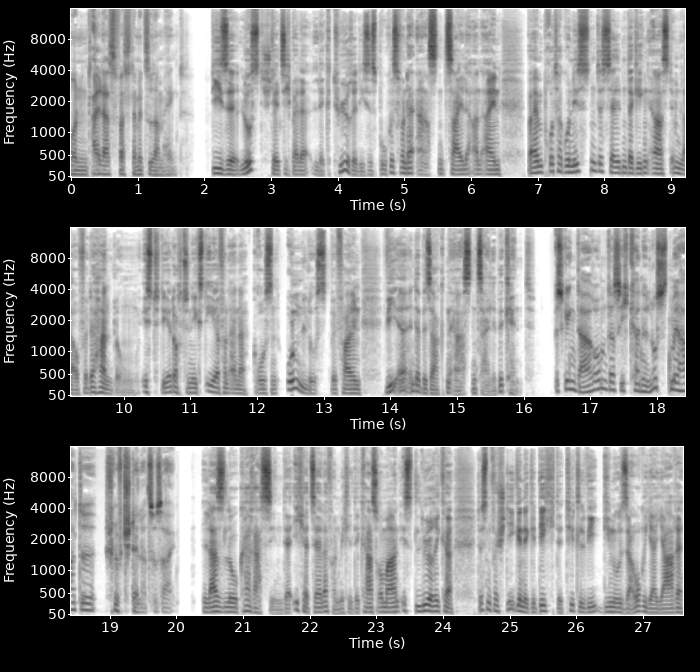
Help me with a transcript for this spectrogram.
und all das, was damit zusammenhängt. Diese Lust stellt sich bei der Lektüre dieses Buches von der ersten Zeile an ein, beim Protagonisten desselben dagegen erst im Laufe der Handlung, ist der doch zunächst eher von einer großen Unlust befallen, wie er in der besagten ersten Zeile bekennt. Es ging darum, dass ich keine Lust mehr hatte, Schriftsteller zu sein. Laszlo Karassin, der Ich-Erzähler von Michel Descartes Roman, ist Lyriker, dessen verstiegene Gedichte Titel wie Dinosaurierjahre,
